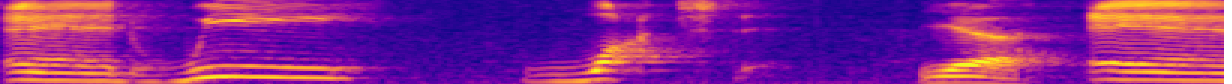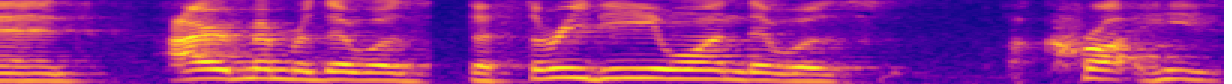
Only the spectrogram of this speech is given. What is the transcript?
and we watched it. Yeah. And I remember there was the 3D one. There was a cro- he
